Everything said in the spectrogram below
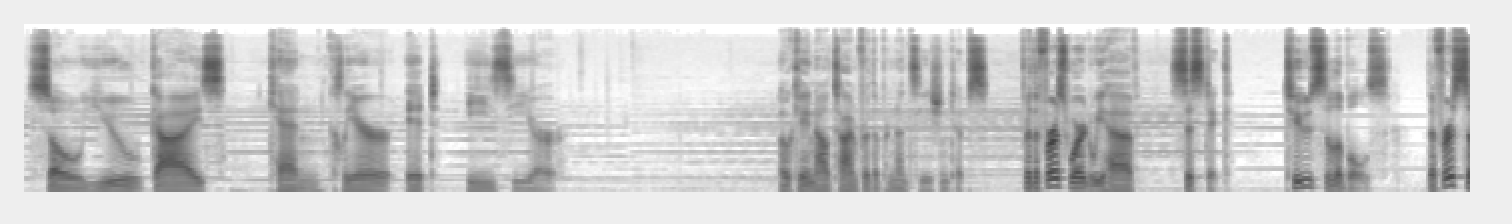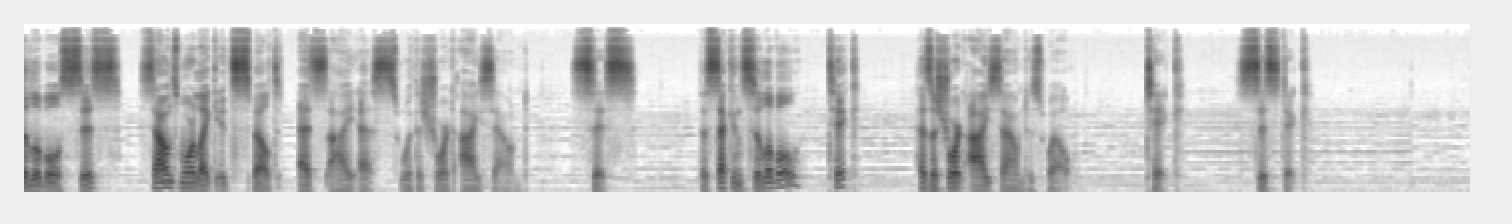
So you guys can clear it easier. Okay, now time for the pronunciation tips. For the first word, we have cystic. Two syllables. The first syllable, cis, sounds more like it's spelled S I S with a short I sound. Cis. The second syllable, tick, has a short I sound as well. Tick. Cystic.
